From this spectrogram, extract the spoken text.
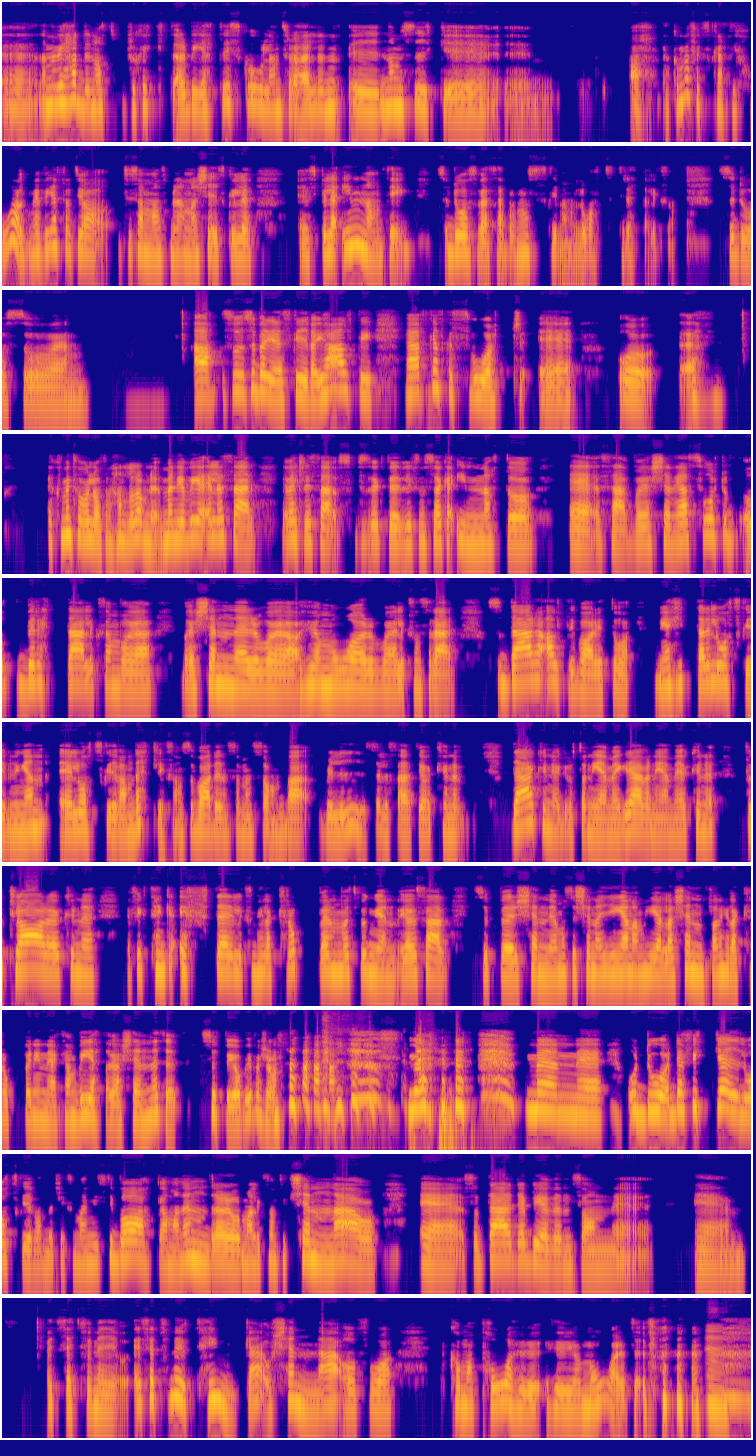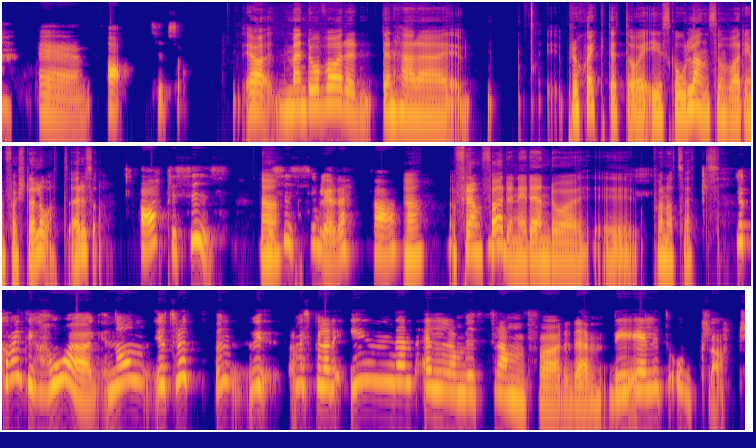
eh, nej, men vi hade något projektarbete i skolan tror jag, eller i någon musik, eh, eh, ah, jag kommer faktiskt knappt ihåg, men jag vet att jag tillsammans med en annan tjej skulle eh, spela in någonting. Så då så var jag så här, jag måste skriva en låt till detta liksom. Så då så, eh, ja, så, så började jag skriva. Jag har alltid, jag har haft ganska svårt eh, och eh, jag kommer inte ihåg vad låten handlade om nu, men jag, vet, eller så här, jag verkligen så här, försökte liksom söka inåt och eh, så här, vad jag känner. Jag har svårt att, att, berätta liksom, vad, jag, vad jag känner och vad jag, hur jag mår och vad jag liksom sådär. Så där har alltid varit då, när jag hittade låtskrivningen, eh, låtskrivandet liksom, så var den som en sån bara release. Eller så här, att jag kunde, där kunde jag grotta ner mig, gräva ner mig. Jag kunde förklara, jag, kunde, jag fick tänka efter, liksom hela kroppen var tvungen. Jag är så här superkänner, jag måste känna igenom hela känslan hela kroppen innan jag kan veta vad jag känner typ superjobbig person. men, men, eh, och då, där fick jag i låtskrivandet, liksom, man gick tillbaka, man ändrade och man liksom fick känna. Och, eh, så där det blev en sån, eh, eh, ett, sätt för mig, ett sätt för mig att tänka och känna och få komma på hur, hur jag mår. Typ. Mm. eh, ja, typ så. Ja, men då var det den här eh, projektet då i skolan som var din första låt, är det så? Ja, precis. Ja. Precis så blev det. Ja. ja. Och framförde ni den då eh, på något sätt? Jag kommer inte ihåg. Någon, jag tror att om vi spelade in den eller om vi framförde den, det är lite oklart.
